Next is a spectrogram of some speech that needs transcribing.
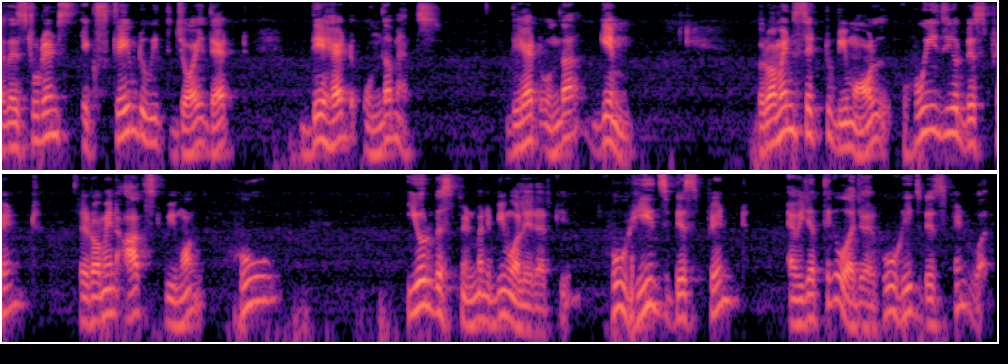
So the students exclaimed with joy that they had won the match. They had won the Roman said to Bimal, Who is your best friend? So Roman asked Bimal, Who your best friend? মানে বিমলের আর কি হু হিজ বেস্ট ফ্রেন্ড অ্যাভিজার থেকে ওয়াজ হয় who his best friend was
